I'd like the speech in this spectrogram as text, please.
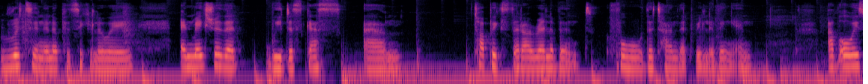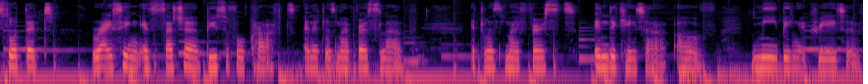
written in a particular way and make sure that we discuss um, topics that are relevant for the time that we're living in. I've always thought that writing is such a beautiful craft, and it was my first love. It was my first indicator of me being a creative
